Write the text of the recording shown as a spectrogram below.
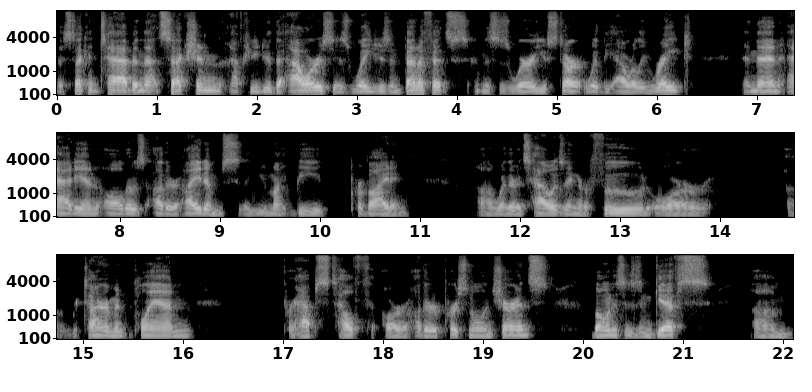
The second tab in that section after you do the hours is wages and benefits. And this is where you start with the hourly rate and then add in all those other items that you might be providing, uh, whether it's housing or food or retirement plan, perhaps health or other personal insurance, bonuses and gifts. Um,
